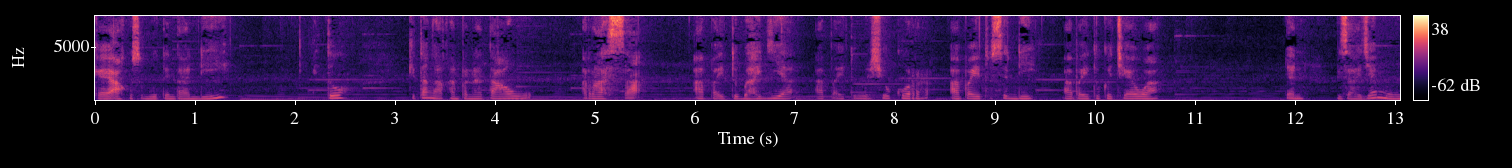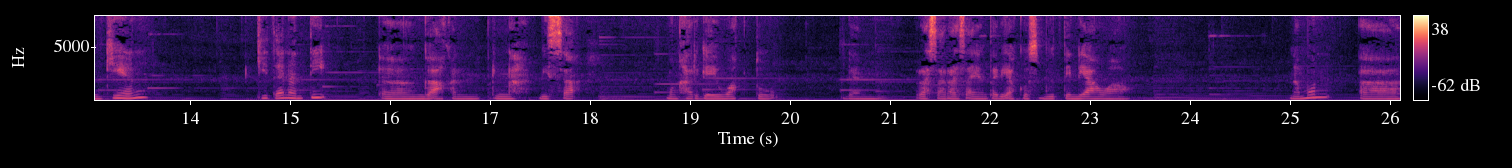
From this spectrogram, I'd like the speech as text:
kayak aku sebutin tadi, itu kita nggak akan pernah tahu rasa apa itu bahagia, apa itu bersyukur, apa itu sedih, apa itu kecewa. Dan bisa aja mungkin kita nanti eh, nggak uh, akan pernah bisa menghargai waktu dan rasa-rasa yang tadi aku sebutin di awal. Namun uh,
